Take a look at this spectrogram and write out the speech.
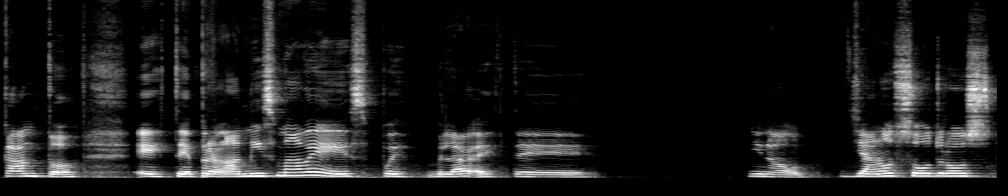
canto, este, pero a la misma vez, pues, ¿verdad? Este, you know, ya nosotros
